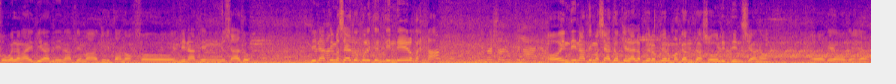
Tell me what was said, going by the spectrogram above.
So, walang idea, hindi natin makakita, no? So, hindi natin masyado... Hindi natin masyado kulit yung tindero ka, ha? Hindi masyadong kilala. O, hindi natin masyado kilala, pero pero maganda, solid din siya, no? Okay, okay, yan.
